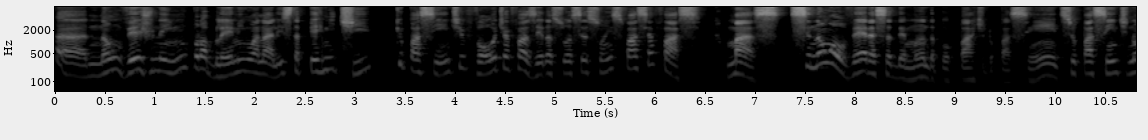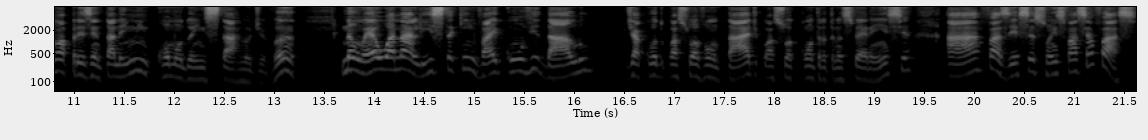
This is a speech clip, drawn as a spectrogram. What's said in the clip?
ah, não vejo nenhum problema em o analista permitir que o paciente volte a fazer as suas sessões face a face. Mas, se não houver essa demanda por parte do paciente, se o paciente não apresentar nenhum incômodo em estar no divã, não é o analista quem vai convidá-lo, de acordo com a sua vontade, com a sua contratransferência, a fazer sessões face a face.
